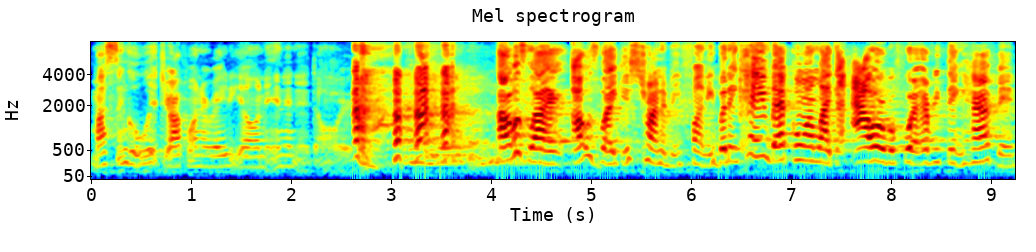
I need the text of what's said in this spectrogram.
my single would drop on the radio and the internet don't work. I was like, I was like, it's trying to be funny. But it came back on like an hour before everything happened.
